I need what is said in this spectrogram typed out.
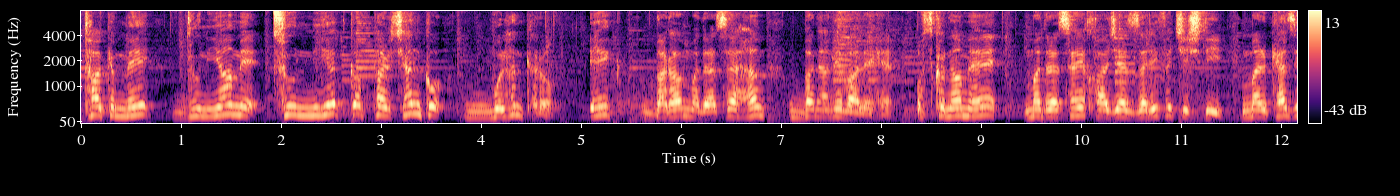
ताकि मैं दुनिया में सुनियत का परचम को बुलंद करो। एक बड़ा मदरसा हम बनाने वाले हैं। उसका नाम है मदरसा ख्वाजा जरीफ चिश्ती, मरकज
